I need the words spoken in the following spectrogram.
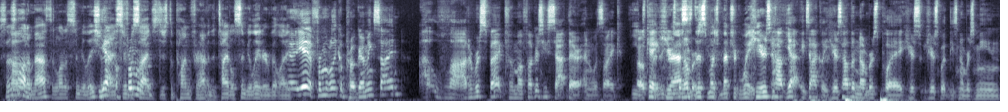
So there's a lot of math and a lot of simulation. yeah, I assume, from besides just the pun for having the title simulator, but like. Uh, yeah, from like a programming side, a lot of respect for the motherfuckers who sat there and was like, Each okay, here's the numbers. this much metric weight. Here's how, yeah, exactly. Here's how the numbers play. Here's here's what these numbers mean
